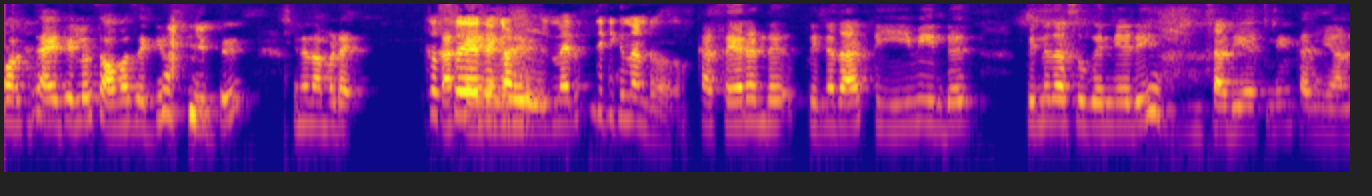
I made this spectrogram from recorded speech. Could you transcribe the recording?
കുറച്ചായിട്ടുള്ള സോഫ സെറ്റ് വാങ്ങിയിട്ട്. പിന്നെ നമ്മുടെ കസേരകൾ കസേരകൾ. നിരത്തിരിക്കുന്നുണ്ടോ കസേര ഉണ്ട് പിന്നെ ദാ ടി വി ഉണ്ട് പിന്നെ ദാ സുകന്യയുടെയും സതിയേട്ടന്റെയും കല്യാണ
